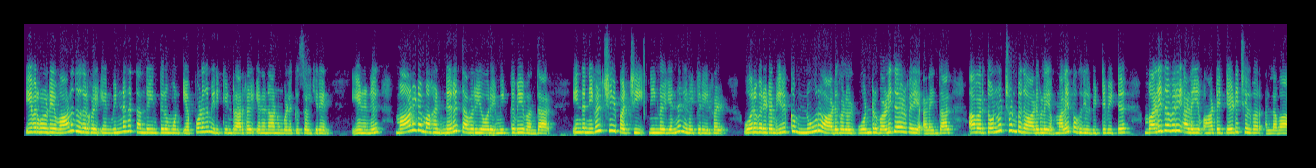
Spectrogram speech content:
இவர்களுடைய வானதூதர்கள் என் விண்ணக தந்தையின் திருமுன் எப்பொழுதும் இருக்கின்றார்கள் என நான் உங்களுக்கு சொல்கிறேன். ஏனெனில் மானிட மகன் நெரு தவறியோரை மீட்கவே வந்தார். இந்த நிகழ்ச்சியை பற்றி நீங்கள் என்ன நினைக்கிறீர்கள்? ஒருவரிடம் இருக்கும் நூறு ஆடுகளுள் ஒன்று வழிதவரை அலைந்தால் அவர் தொன்னூற்றொன்பது ஆடுகளை மலைப்பகுதியில் விட்டுவிட்டு வழிதவறி அலையும் ஆட்டை தேடிச் செல்வர் அல்லவா?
